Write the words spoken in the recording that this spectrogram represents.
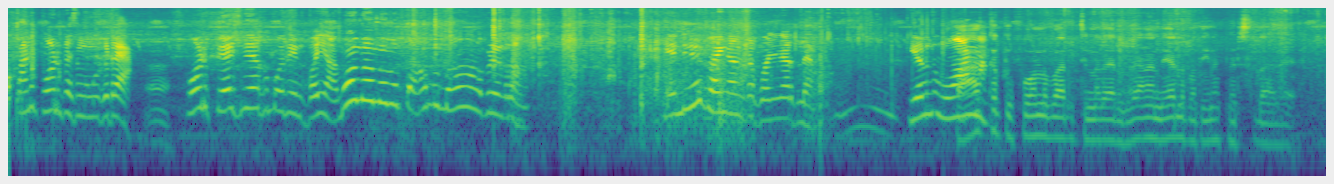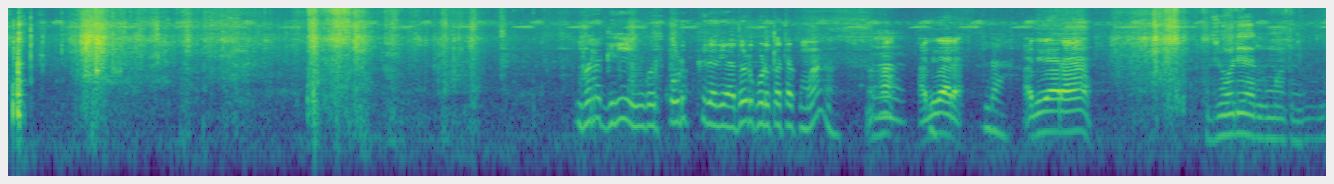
உட்காந்து போன் பேசுங்க உங்ககிட்ட. போன் பேசினே இருக்கும்போது எங்க பையன் பாம்புமா அப்படின்றான். என்னையே காமிச்சான் கொஞ்ச நேரத்துல. எழுந்து பார்க்கறதுக்கு ஃபோனில் பார்த்து சின்னதாக இருக்குது. ஆனால் நேரில் பார்த்தீங்கன்னா பெருசு தான் அது. வர கிரி இங்க ஒரு கொடுக்குது அது அதோட கொடுக்கத்தக்குமா? அது வேற அது வேற ஜோடியாக இருக்க மாட்டேங்குது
